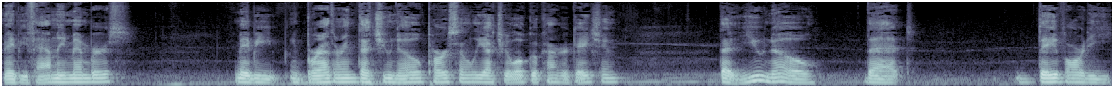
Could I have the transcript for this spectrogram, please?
maybe family members, maybe brethren that you know personally at your local congregation that you know that they've already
